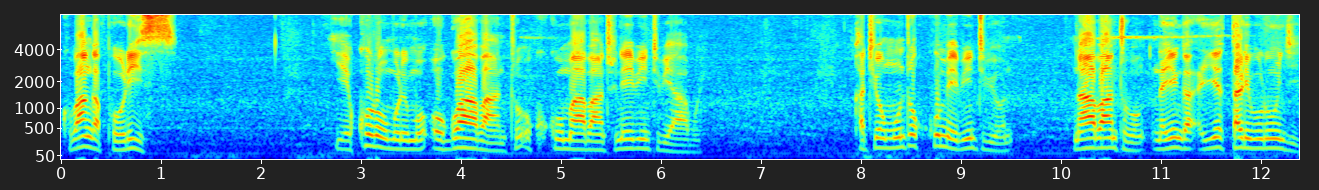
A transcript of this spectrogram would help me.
kubanga poliisi yekola omulimu ogw'abantu okukuuma abantu n'ebintu byabwe kati omuntu okukuuma ebintu byona n'abantu naye nga ye tali bulungi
